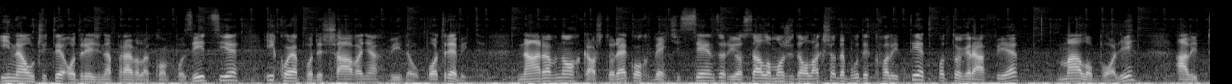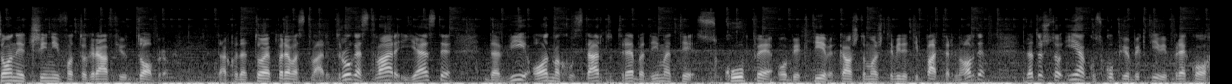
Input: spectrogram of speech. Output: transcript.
i naučite određena pravila kompozicije i koja podešavanja vi da upotrebite. Naravno, kao što rekoh, veći senzor i ostalo može da olakša da bude kvalitet fotografije malo bolji, ali to ne čini fotografiju dobro. Tako da to je prva stvar. Druga stvar jeste da vi odmah u startu treba da imate skupe objektive, kao što možete vidjeti pattern ovde, zato što iako skupi objektivi preko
